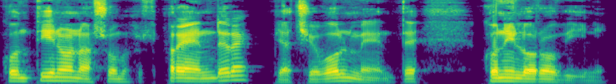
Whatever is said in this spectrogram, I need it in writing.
continuano a sorprendere piacevolmente con i loro vini.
